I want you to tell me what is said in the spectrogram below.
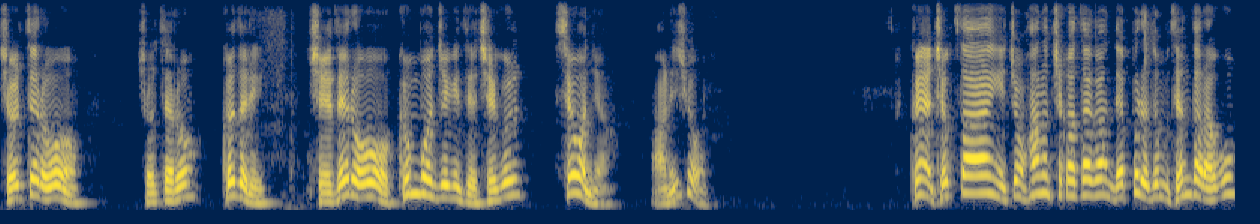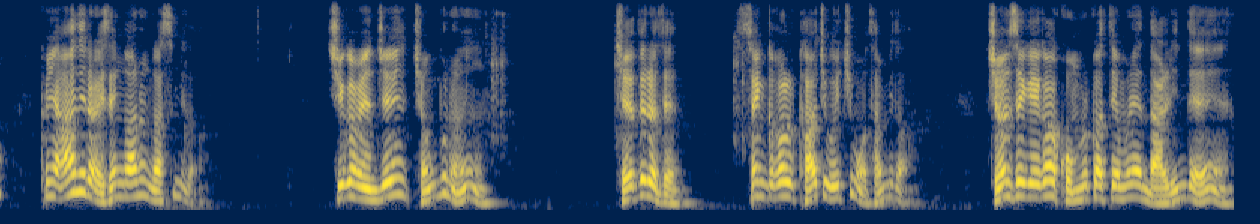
절대로, 절대로 그들이 제대로 근본적인 대책을 세웠냐? 아니죠. 그냥 적당히 좀 하는 척 하다가 내버려 두면 된다라고 그냥 아니라고 생각하는 것 같습니다. 지금 현재 정부는 제대로 된 생각을 가지고 있지 못합니다. 전 세계가 고물가 때문에 난리인데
